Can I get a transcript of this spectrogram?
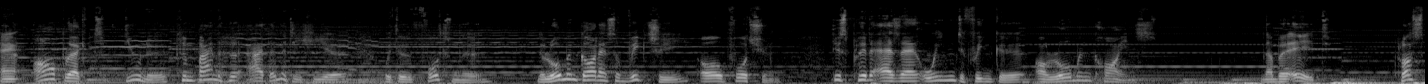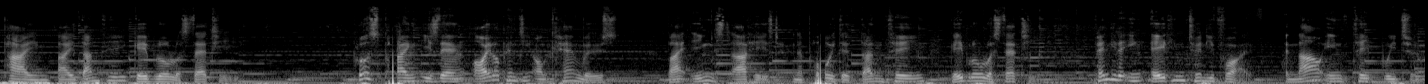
and Albrecht Dürer combined her identity here with the Fortuna, the Roman goddess of victory or fortune, displayed as an winged finger on Roman coins. Number 8. Proserpine by Dante Gabriel Rossetti. Proserpine is an oil painting on canvas by English artist and poet Dante Gabriel Rossetti, painted in 1825 and now in Tate Britain.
